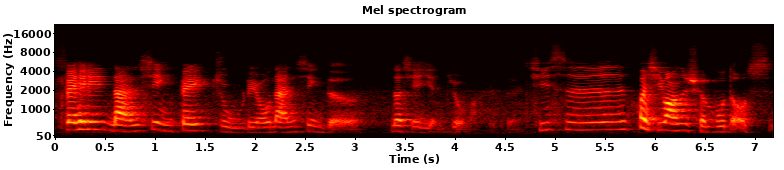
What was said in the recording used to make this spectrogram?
非男性、非主流男性的那些研究嘛，对不对？其实会希望是全部都是，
